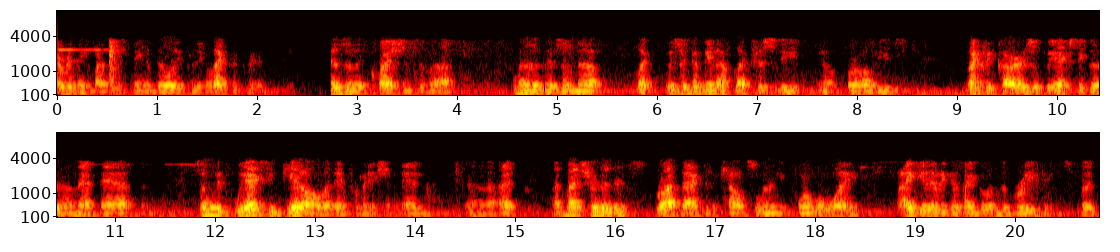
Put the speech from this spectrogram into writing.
everything about sustainability for the electric grid. Because of the questions about whether there's enough, like, is there gonna be enough electricity, you know, for all these electric cars if we actually go down that path? And So we, we actually get all that information, and, uh, I, I'm not sure that it's brought back to the council in any formal way. I get it because I go to the briefings, but,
